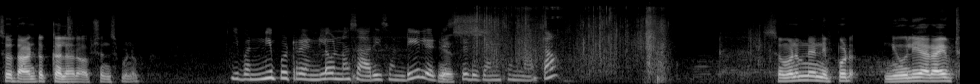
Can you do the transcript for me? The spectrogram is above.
సో దాంట్లో కలర్ ఆప్షన్స్ మేడం. ఇవన్నీ ఇప్పుడు ట్రెండ్లో ఉన్న సారీస్ అండి లేటెస్ట్ డిజైన్స్ అన్నమాట. సో మేడం నేను ఇప్పుడు న్యూలీ అరైవ్డ్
